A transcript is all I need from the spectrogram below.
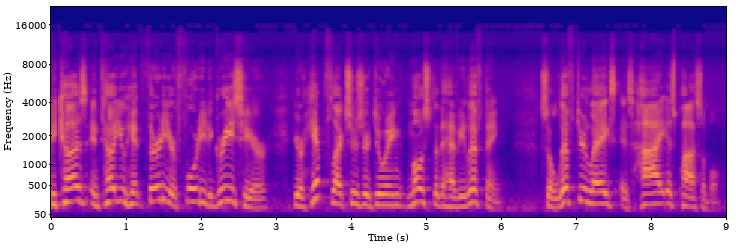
Because until you hit 30 or 40 degrees here, your hip flexors are doing most of the heavy lifting. So lift your legs as high as possible.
